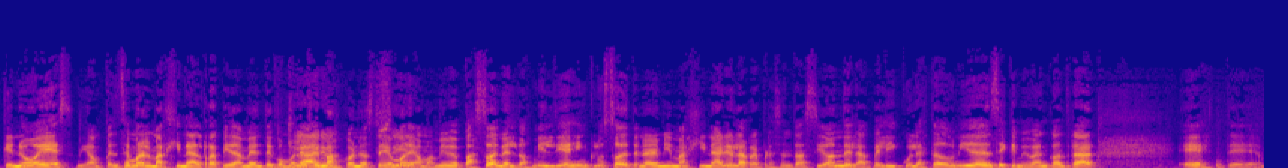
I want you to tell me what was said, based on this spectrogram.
que no es, digamos, pensemos en el marginal rápidamente como lo que más conocemos, digamos, a mí me pasó en el 2010 incluso de tener en mi imaginario la representación de la película estadounidense y que me iba a encontrar este,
